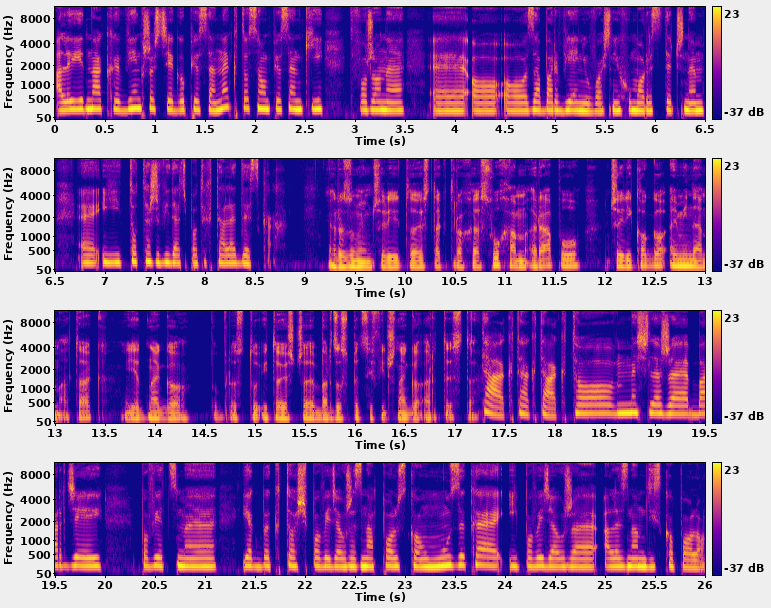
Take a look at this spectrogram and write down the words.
ale jednak większość jego piosenek to są piosenki tworzone e, o, o zabarwieniu właśnie humorystycznym i to też widać po tych teledyskach. Rozumiem, czyli to jest tak trochę słucham rapu, czyli kogo? Eminema, tak? Jednego po prostu i to jeszcze bardzo specyficznego artysta. Tak, tak, tak. To myślę, że bardziej powiedzmy, jakby ktoś powiedział, że zna polską muzykę i powiedział, że ale znam disco polo.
